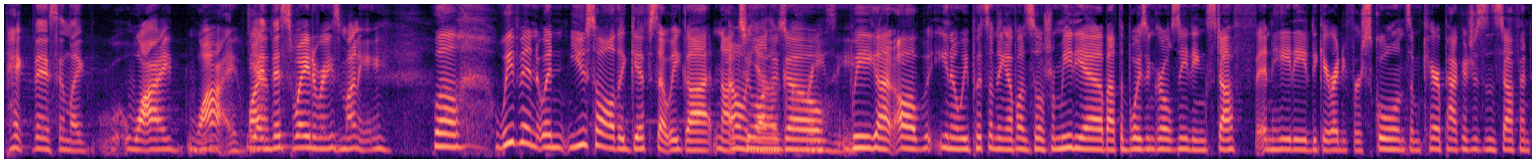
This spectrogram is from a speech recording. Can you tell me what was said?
pick this, and like, why, why, mm-hmm. why Yeah. this way to raise money? Well, we've been when you saw all the gifts that we got not Oh, too yeah, long ago. crazy. We got all you know. We put something up on social media about the boys and girls needing stuff in Haiti to get ready for school and some care packages and stuff. And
